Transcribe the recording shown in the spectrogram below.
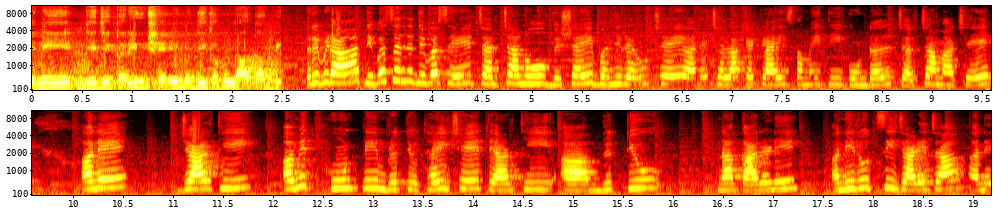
એની જે જે કર્યું છે એ બધી કબૂલાત આપી. રીબડા, દિવસે ને દિવસે ચર્ચાનો વિષય બની રહ્યું છે અને છેલ્લા કેટલાય સમયથી ગોંડલ ચર્ચામાં છે અને જ્યારથી અમિત ખૂંટની મૃત્યુ થઈ છે, ત્યારથી આ મૃત્યુના કારણે અનિરુદ્ધસિંહ જાડેજા અને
